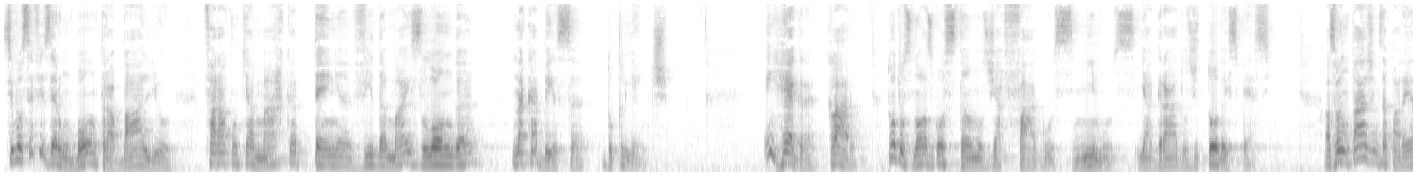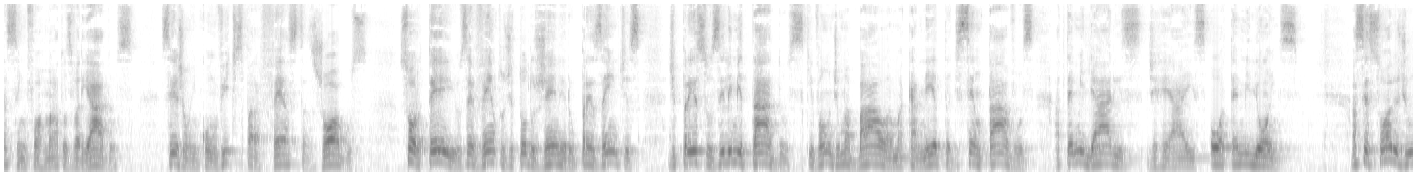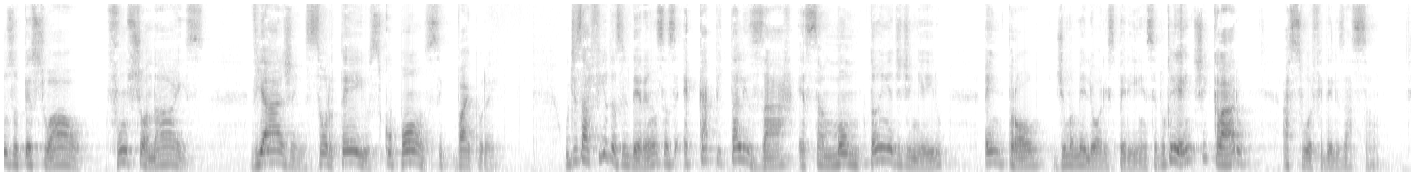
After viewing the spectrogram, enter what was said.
Se você fizer um bom trabalho, fará com que a marca tenha vida mais longa na cabeça do cliente. Em regra, claro, todos nós gostamos de afagos, mimos e agrados de toda espécie. As vantagens aparecem em formatos variados, sejam em convites para festas, jogos, sorteios, eventos de todo gênero, presentes de preços ilimitados, que vão de uma bala, uma caneta, de centavos até milhares de reais ou até milhões. Acessórios de uso pessoal, funcionais, viagens, sorteios, cupons, vai por aí. O desafio das lideranças é capitalizar essa montanha de dinheiro em prol de uma melhor experiência do cliente e, claro, a sua fidelização.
